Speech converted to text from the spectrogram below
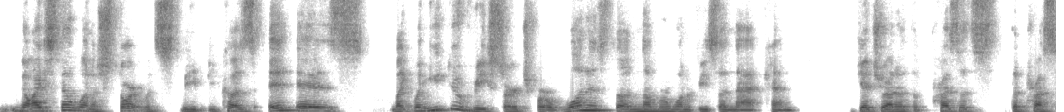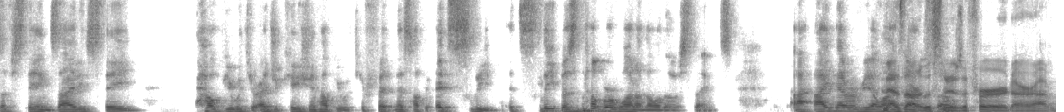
no, I still want to start with sleep because it is like when you do research for one is the number one reason that can get you out of the presence depressive state anxiety state help you with your education, help you with your fitness, help you. It's sleep. It's sleep is number one on all those things. I, I never realized. And as our that, listeners so. have heard, our uh,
